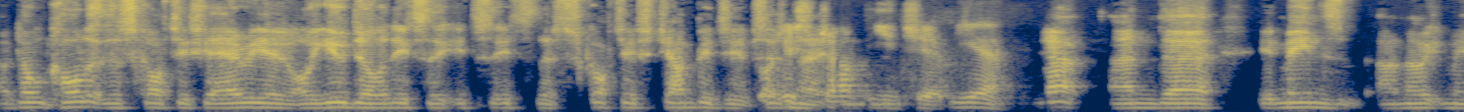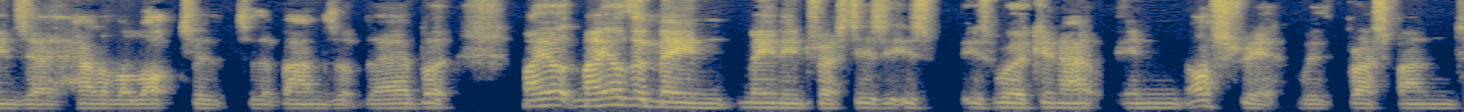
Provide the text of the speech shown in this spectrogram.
I don't call it the Scottish area, or you don't. It's the, it's it's the Scottish Championships, Scottish isn't it? Championship, yeah, yeah. And uh, it means I know it means a hell of a lot to, to the bands up there. But my my other main main interest is is is working out in Austria with brass band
